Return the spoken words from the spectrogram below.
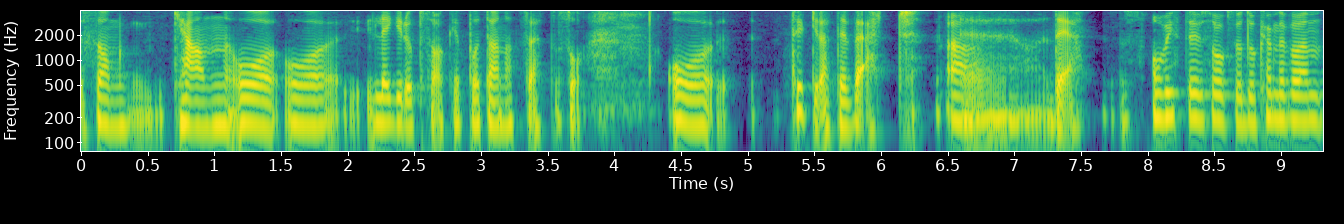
som kan och, och lägger upp saker på ett annat sätt och så. Och tycker att det är värt ja. eh, det. Och visst är det så också, då kan det vara en,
